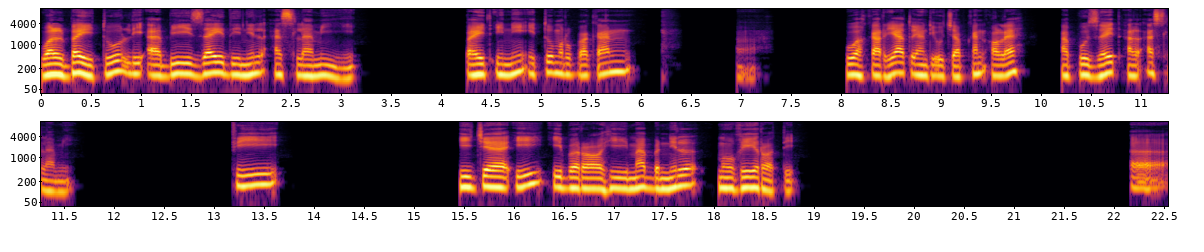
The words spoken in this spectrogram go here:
Wal baitu li Abi Zaidinil Aslami. Bait ini itu merupakan uh, buah karya atau yang diucapkan oleh Abu Zaid Al-Aslami. Fi Hijai Ibrahim binil Mughirati. Uh,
